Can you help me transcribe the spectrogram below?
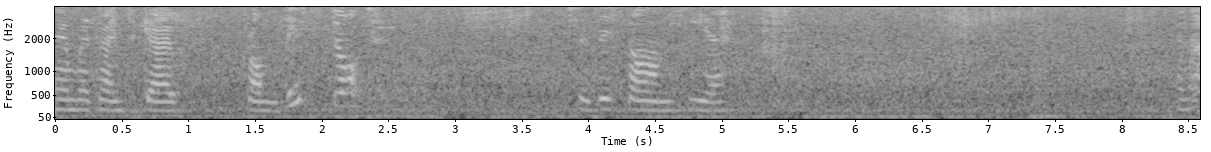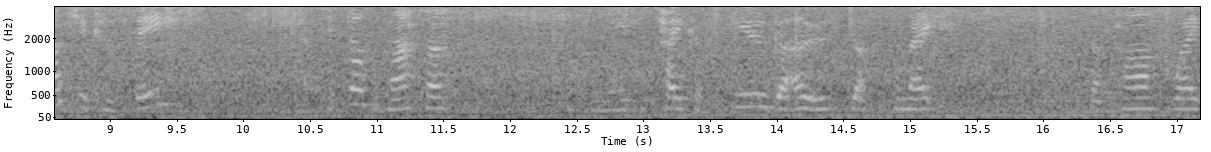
Then we're going to go from this dot to this arm here. And as you can see, it doesn't matter. You need to take a few goes just to make the pathway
